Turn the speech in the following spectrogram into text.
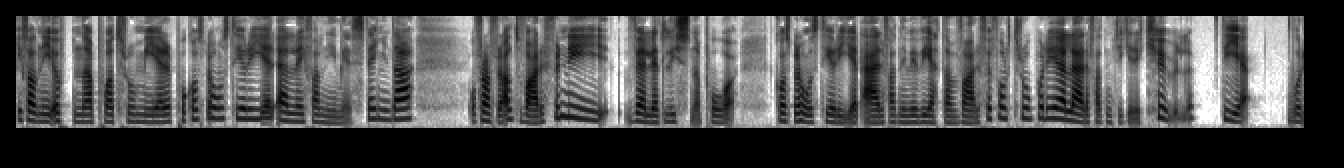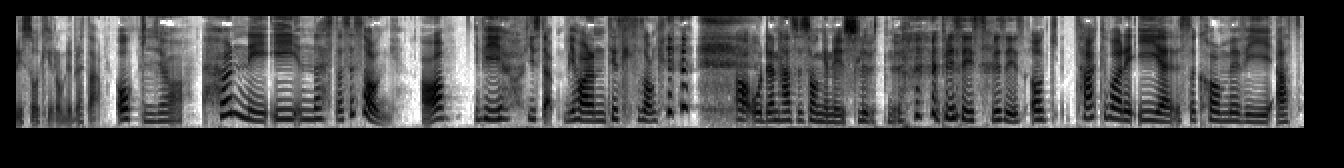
ifall ni är öppna på att tro mer på konspirationsteorier eller ifall ni är mer stängda. Och framförallt varför ni väljer att lyssna på konspirationsteorier. Är det för att ni vill veta varför folk tror på det eller är det för att ni tycker det är kul? Det vore ju så kul om ni berättar. Och ja. hörni, i nästa säsong, ja, vi, just det, vi har en till säsong. ja, och den här säsongen är ju slut nu. precis, precis. Och tack vare er så kommer vi att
